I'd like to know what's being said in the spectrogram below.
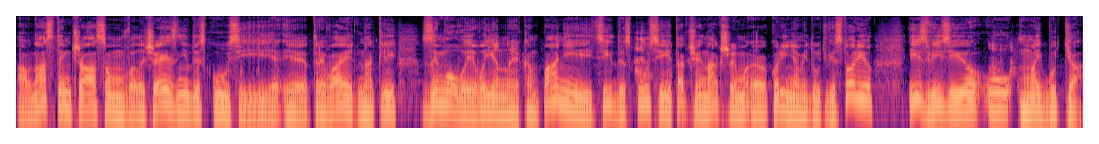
А в нас тим часом величезні дискусії тривають на тлі зимової воєнної кампанії. І ці дискусії так чи інакше корінням йдуть в історію і з візією у майбуття.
